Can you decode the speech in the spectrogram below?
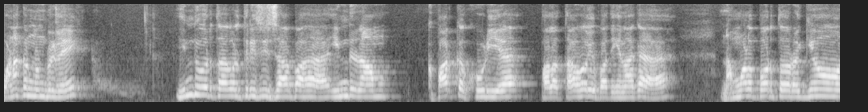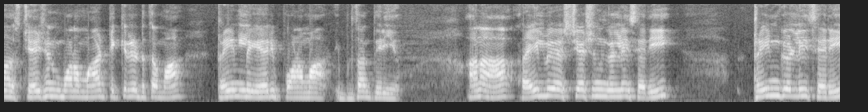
வணக்கம் நண்பர்களே. இந்து ஒரு தகவல் திருச்சி சார்பாக இன்று நாம் பார்க்கக்கூடிய பல தகவல்கள் பார்த்தீங்கன்னாக்கா நம்மளை பொறுத்த வரைக்கும் ஸ்டேஷன் போனோமா டிக்கெட் எடுத்தோமா ட்ரெயினில் ஏறி போனோமா இப்படி தான் தெரியும். ஆனால் ரயில்வே ஸ்டேஷன்கள்லேயும் சரி ட்ரெயின்கள்லேயும் சரி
